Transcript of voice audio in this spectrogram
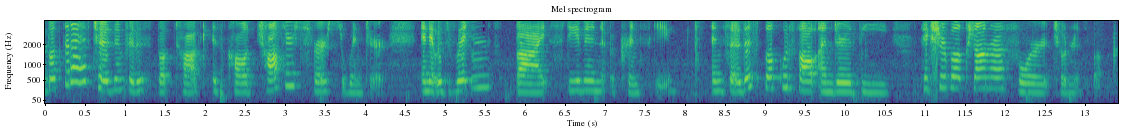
the book that I have chosen for this book talk is called Chaucer's First Winter, and it was written by Stephen Krensky. And so this book would fall under the picture book genre for children's book.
